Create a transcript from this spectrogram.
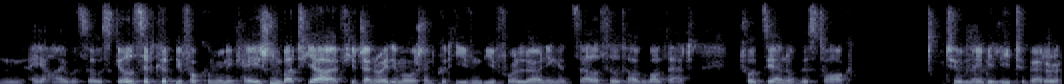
mm, AI with those skills. It could be for communication, but yeah, if you generate emotion, it could even be for learning itself. We'll talk about that towards the end of this talk to maybe lead to better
